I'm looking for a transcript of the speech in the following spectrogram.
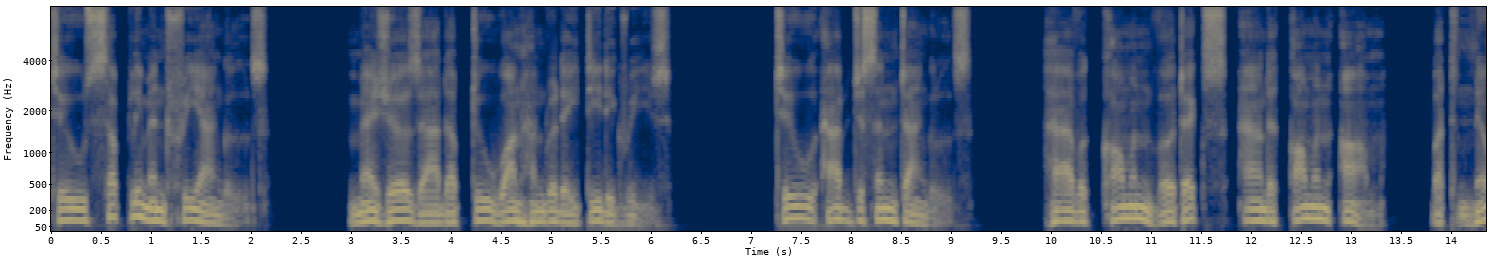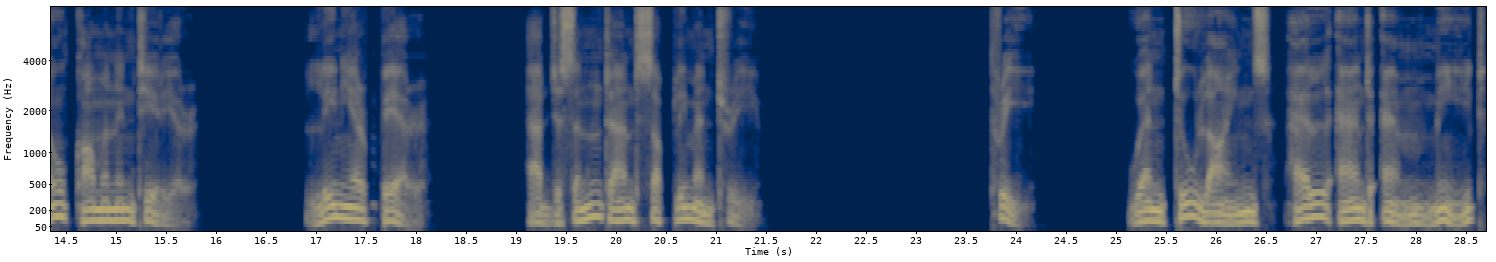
Two supplementary angles. Measures add up to 180 degrees. Two adjacent angles have a common vertex and a common arm, but no common interior. Linear pair, adjacent and supplementary. 3. When two lines L and M meet,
